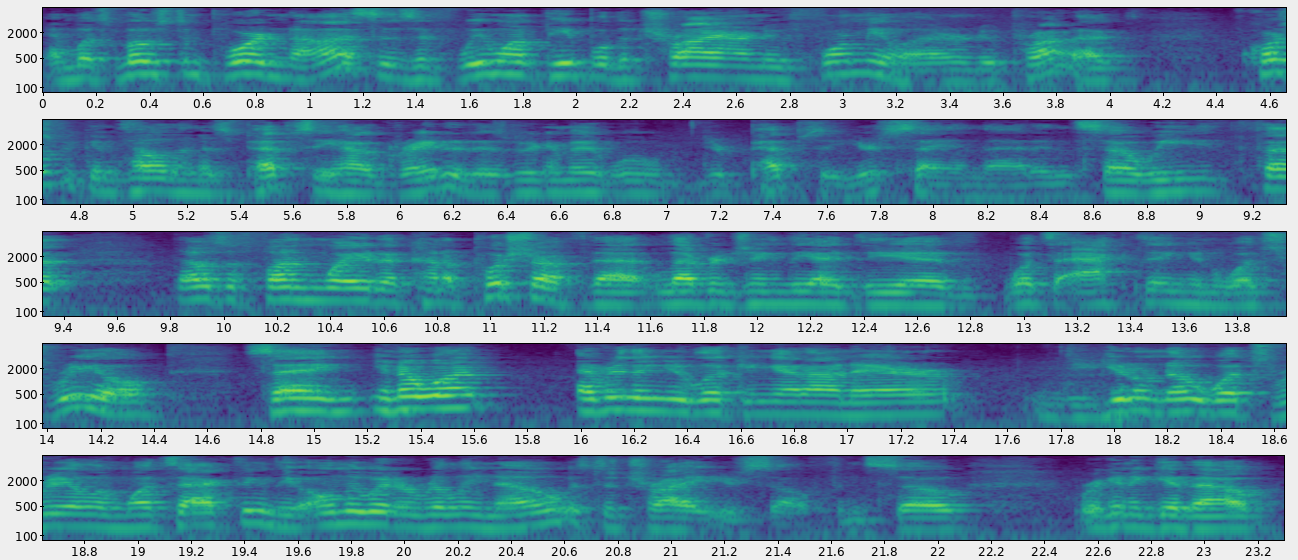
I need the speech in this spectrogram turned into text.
And what's most important to us is if we want people to try our new formula, our new product, course we can tell them as Pepsi how great it is. We're gonna be, well, you're Pepsi, you're saying that, and so we thought that was a fun way to kind of push off that, leveraging the idea of what's acting and what's real, saying, you know what, everything you're looking at on air, you don't know what's real and what's acting. The only way to really know is to try it yourself, and so we're going to give out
